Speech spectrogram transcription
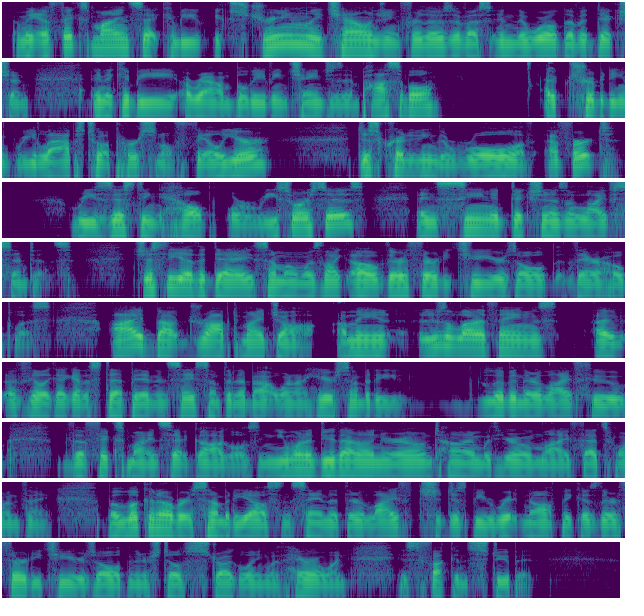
I mean, a fixed mindset can be extremely challenging for those of us in the world of addiction, and it could be around believing change is impossible attributing relapse to a personal failure, discrediting the role of effort, resisting help or resources, and seeing addiction as a life sentence. Just the other day, someone was like, oh, they're 32 years old, they're hopeless. I about dropped my jaw. I mean, there's a lot of things I, I feel like I got to step in and say something about when I hear somebody living their life through the fixed mindset goggles. And you want to do that on your own time with your own life, that's one thing. But looking over at somebody else and saying that their life should just be written off because they're 32 years old and they're still struggling with heroin is fucking stupid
